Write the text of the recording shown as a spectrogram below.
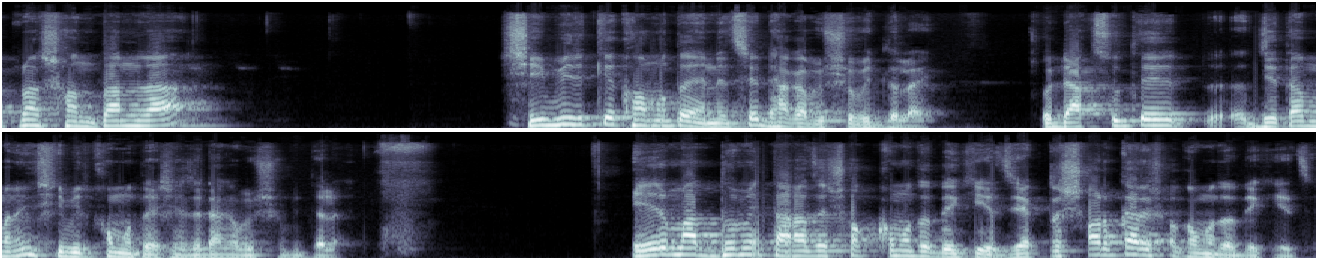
আপনার সন্তানরা শিবিরকে ক্ষমতা এনেছে ঢাকা বিশ্ববিদ্যালয়। ওই ডাকসুতে জেতা মানে শিবির ক্ষমতা এসেছে ঢাকা বিশ্ববিদ্যালয়। এর মাধ্যমে তারা যে সক্ষমতা দেখিয়েছে, একটা সরকারের সক্ষমতা দেখিয়েছে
